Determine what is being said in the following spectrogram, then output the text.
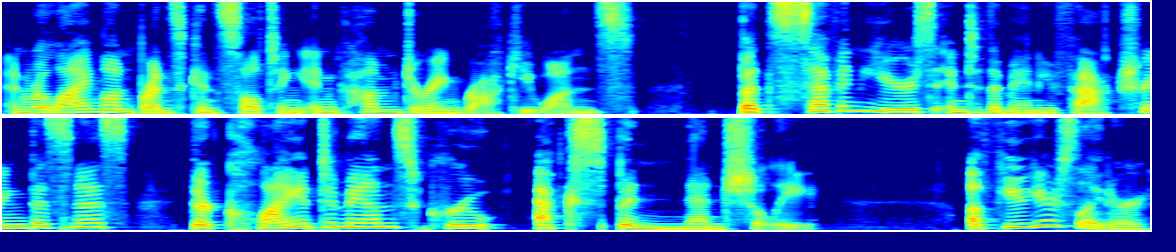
and relying on Brent's consulting income during rocky ones. But seven years into the manufacturing business, their client demands grew exponentially. A few years later,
